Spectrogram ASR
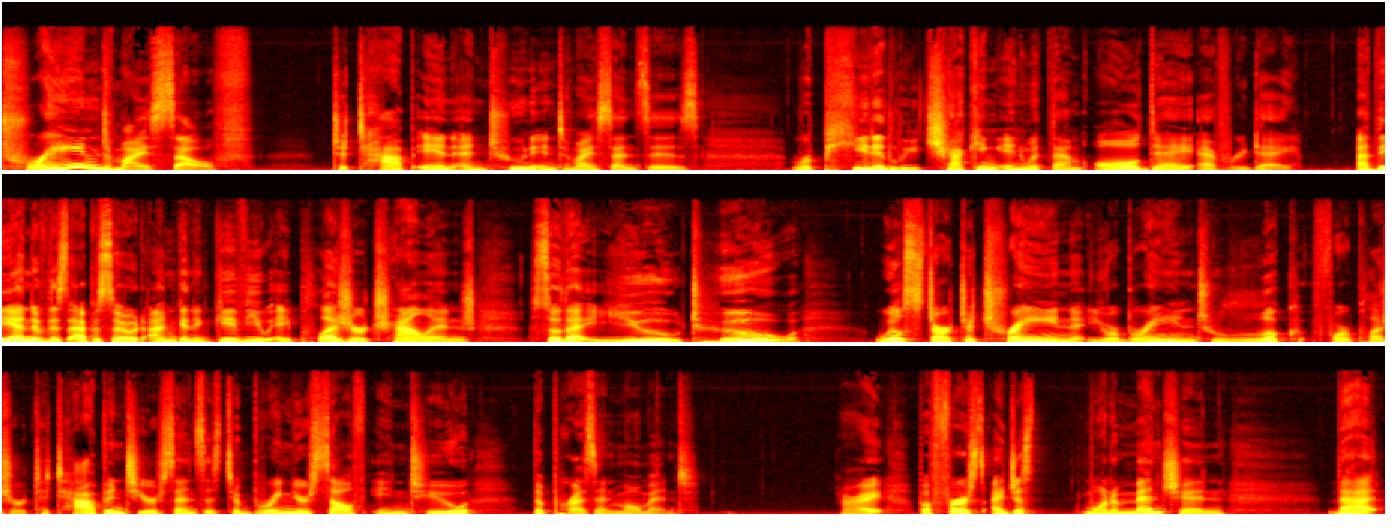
trained myself to tap in and tune into my senses, repeatedly checking in with them all day, every day. At the end of this episode, I'm going to give you a pleasure challenge so that you too will start to train your brain to look for pleasure, to tap into your senses, to bring yourself into the present moment. All right. But first, I just want to mention that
